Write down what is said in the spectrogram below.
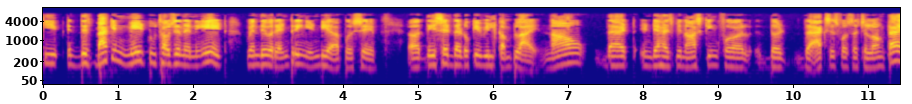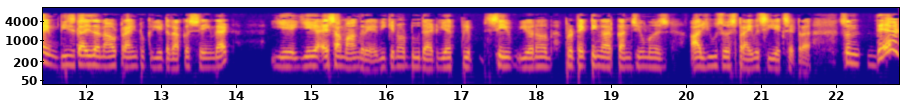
कि this back in May 2008 when they were entering India per se uh, they said that okay we'll comply now that india has been asking for the the access for such a long time these guys are now trying to create a ruckus saying that ये ये ऐसा मांग रहे we cannot do that we are save you know protecting our consumers our users privacy etc so they are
